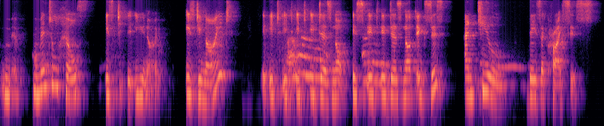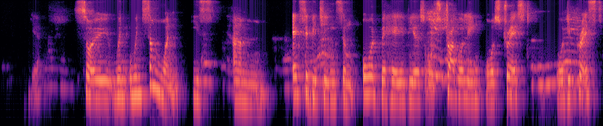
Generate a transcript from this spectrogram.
m- mental health is, you know, is denied. It, it, it, it, does not is it, it does not exist until there's a crisis. Yeah. So when when someone is um, exhibiting some odd behaviors or struggling or stressed or depressed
